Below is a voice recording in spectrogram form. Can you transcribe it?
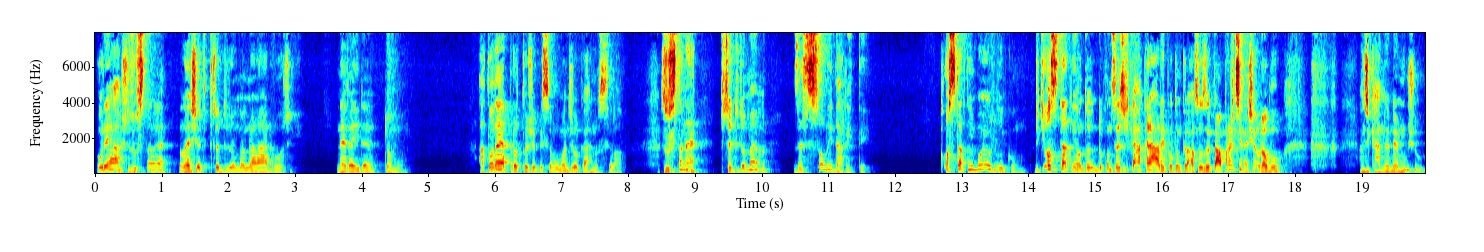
Uriáš zůstane ležet před domem na nádvoří. Nevejde domů. A to ne proto, že by se mu manželka hnusila. Zůstane před domem ze solidarity k ostatním bojovníkům. Vždyť ostatní, on to dokonce říká králi, potom král se zeptá, proč jsi nešel domů? On říká, ne, nemůžu.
